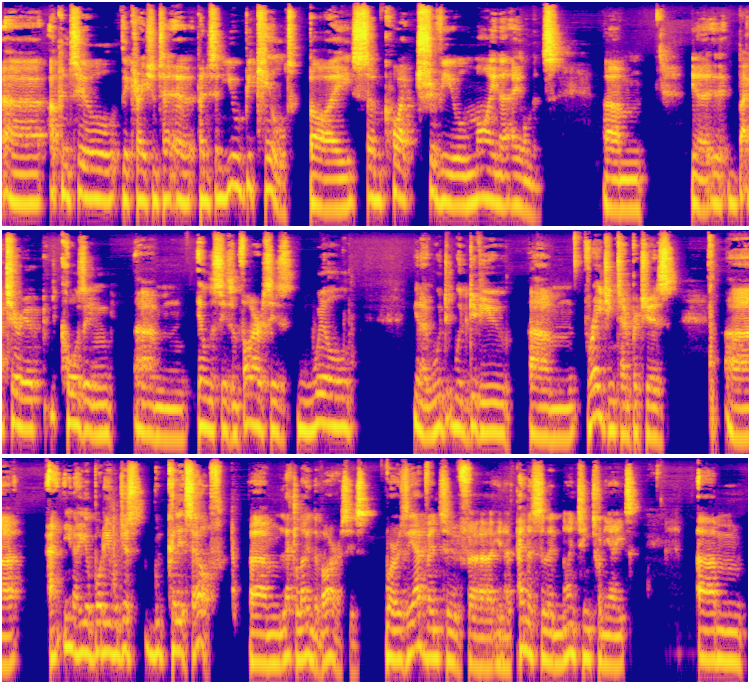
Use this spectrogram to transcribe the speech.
uh, up until the creation of uh, penicillin, you would be killed by some quite trivial minor ailments. Um, you know, bacteria causing um, illnesses and viruses will, you know, would would give you um, raging temperatures. Uh, and you know your body would just would kill itself, um, let alone the viruses. Whereas the advent of uh, you know penicillin, 1928, um,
